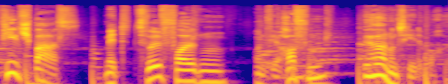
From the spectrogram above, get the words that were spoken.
viel Spaß mit zwölf Folgen und wir hoffen, wir hören uns jede Woche.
